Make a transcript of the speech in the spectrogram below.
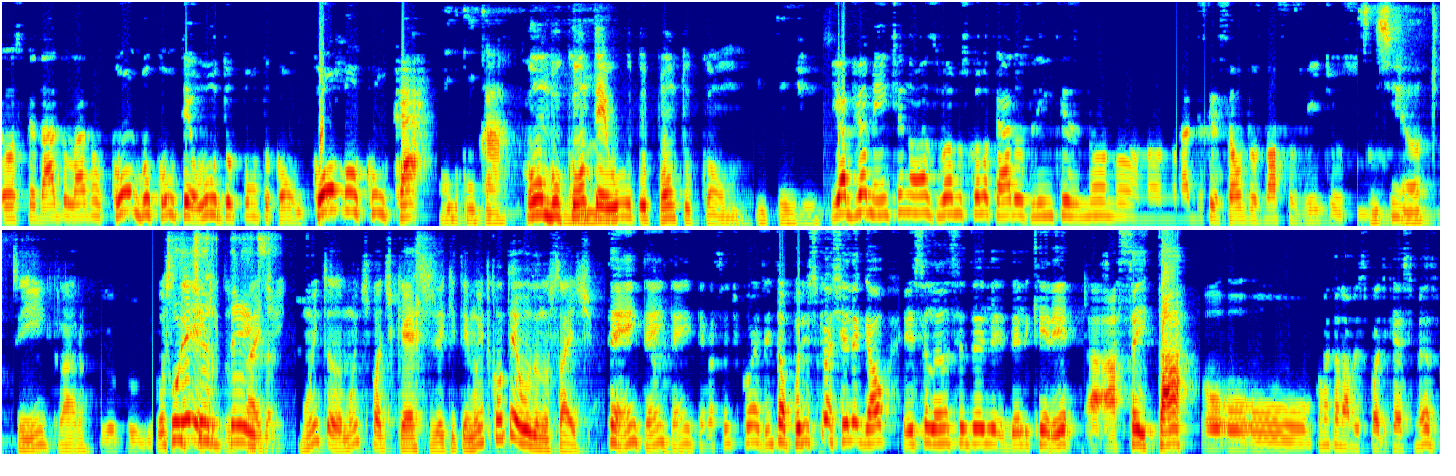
hospedado lá no comboconteúdo.com. Combo com K. Combo com K. comboconteúdo.com Entendi. E obviamente nós vamos colocar os links no- no- no- na descrição dos nossos vídeos Sim, senhor. Sim, claro. YouTube. Gostei Com certeza. site? Muito, muitos podcasts aqui, tem muito conteúdo no site. Tem, tem, tem, tem bastante coisa. Então, por isso que eu achei legal esse lance dele, dele querer a- aceitar o, o- o- Como é que é o nome desse podcast mesmo?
